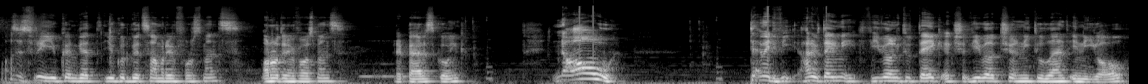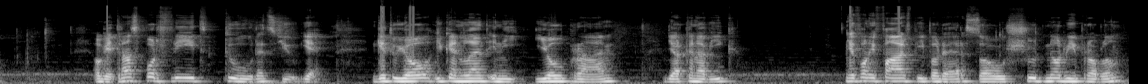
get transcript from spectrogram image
Once it's free, you can get you could get some reinforcements or not reinforcements, repairs going. No! Damn it! We, are you telling me we will need to take actually we will actually need to land in Yol? Okay, transport fleet two. That's you. Yeah, get to Yol. You can land in Yol Prime. They are kinda weak. You have only five people there, so should not be a problem.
